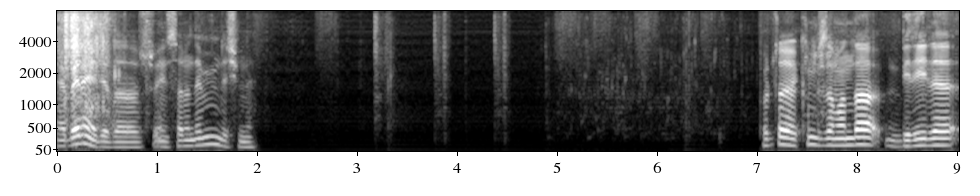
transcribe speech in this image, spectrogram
Ya beni ediyor daha doğrusu. İnsanı demeyeyim de şimdi. Burada yakın bir zamanda biriyle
